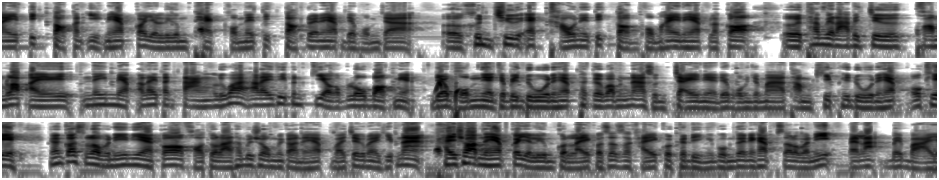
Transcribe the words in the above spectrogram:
ใน Tik t o อกกันอีกนะครับก็อย่าลืมแท็กผมใน Tik t o อกด้วยนะครับเดี๋ยวผมจะเออขึ้นชื่อแอคเคาท์ใน Tik t o อกผมให้นะครับแล้วก็เออถ้าเวลาไปเจอความลับไอในแมปอะไรต่างๆ หรือว่าอะไรที่มันเกี่ยวกับโลบอกเนี่ยเดี๋ยวผมเนี่ยจะไปดูนะครับถ้าเกิดว่ามันน่าสนใจเนี่ยเดี๋ยวผมจะมาทำคลิปให้ดูนะครับโอเคงั้นก็สำหรับวันนี้เนี่ยก็ขอตัวลาท่านผู้ชมไปก่อนนะครับไว้เจอกันใหม่คลิปหน้าใครชอบนะครับก็อย่าลืมกดไลค์กด subscribe กดกระดิ่งให้ผมด้วยนะครับสำหรับวันนี้ไปละบ๊ายบาย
